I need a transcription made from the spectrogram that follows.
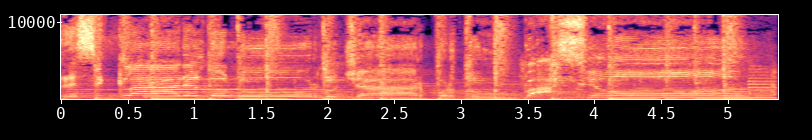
Reciclar el dolor, luchar por tu pasión.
